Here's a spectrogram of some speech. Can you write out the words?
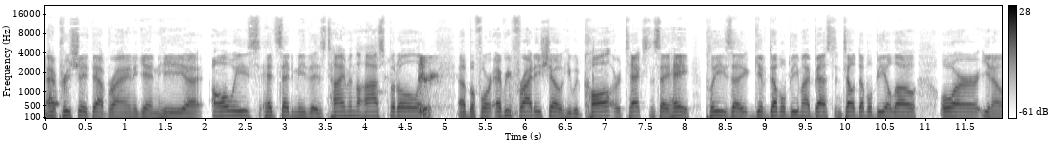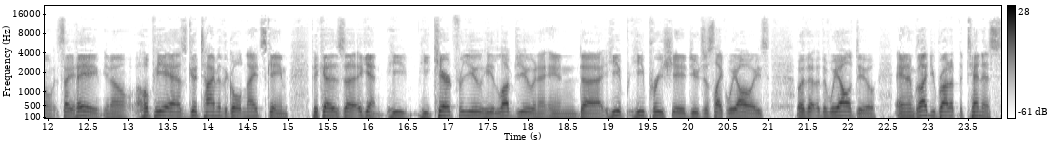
I appreciate that, Brian. Again, he uh, always had said to me that his time in the hospital and uh, before every Friday show, he would call or text and say, "Hey, please uh, give Double B my best and tell Double B hello," or you know, say, "Hey, you know, I hope he has good time at the Golden Knights game," because uh, again, he he cared for you, he loved you, and and uh, he he appreciated you just like we always, or that that we all do. And I'm glad you brought up the tennis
